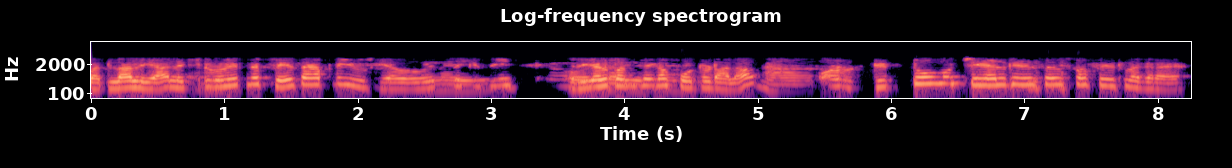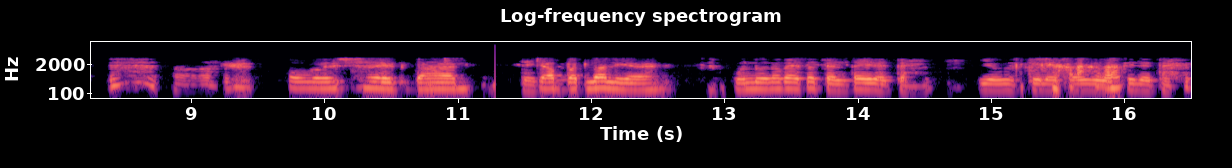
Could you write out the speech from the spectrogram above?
बदला लिया लेकिन रोहित ने फेस ऐप नहीं यूज़ किया रोहित ने किसी रियल बंदे का फ़ोटो डाला हाँ। और डिट्टो वो चहल के जैसे उसका फेस लग रहा है। हाँ। क्या बदला लिया है। उन दोनों का ऐसा चलता ही रहता है। ये उसके लेता है वो उसके लेता है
